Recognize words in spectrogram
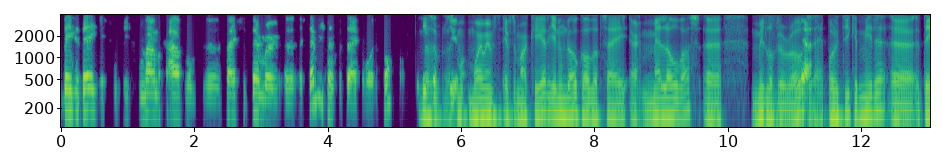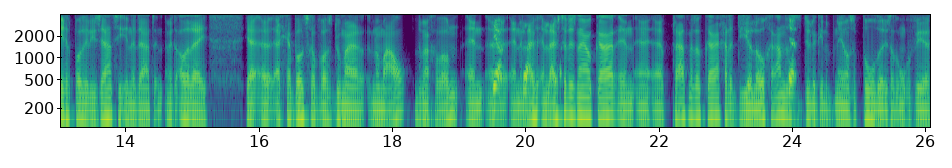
BVB is, is maandagavond uh, eh, 5 september uh, establishmentpartij geworden, toch? Dat is, dat is, mooi om even te markeren. Jij noemde ook al dat zij erg mellow was. Uh, middle of the road, ja. het politieke midden. tegen de polarisatie inderdaad. En met allerlei ja, uh, eigenlijk haar boodschap was: doe maar normaal, doe maar gewoon. En, uh, en, en, luister dus naar elkaar en uh, praat met elkaar. Ga de dialoog aan. Dat is natuurlijk in de Nederlandse polder is dat ongeveer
